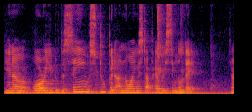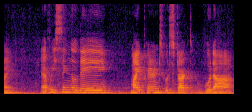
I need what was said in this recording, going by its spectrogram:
you know, or you do the same stupid, annoying stuff every single day, right? Every single day, my parents would start would uh,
